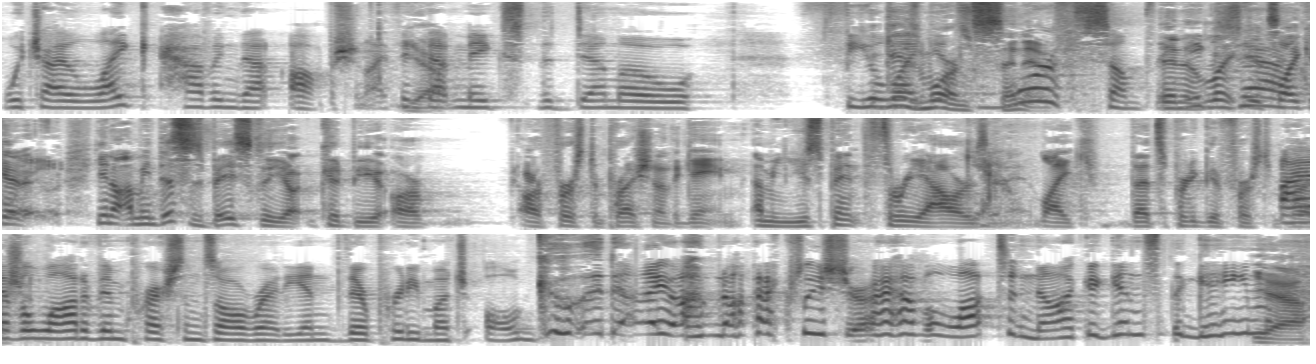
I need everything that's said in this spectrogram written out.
which I like having that option. I think Yeah. that makes the demo feel It like more it's incentive. worth something. And like, it's like a you know, I mean, this is basically uh, could be our our first impression of the game. I mean, you spent three hours in it. Like that's a pretty good first impression. I have a lot of impressions already, and they're pretty much all good. I, I'm not actually sure I have a lot to knock against the game. Yeah.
